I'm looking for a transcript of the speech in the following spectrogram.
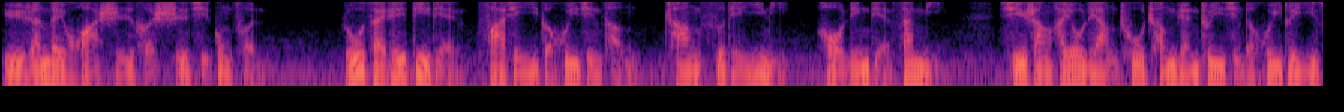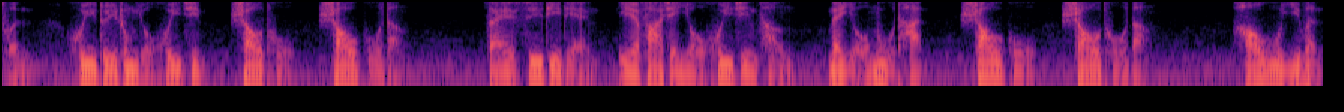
与人类化石和石器共存。如在 A 地点发现一个灰烬层，长四点一米，厚零点三米，其上还有两处呈圆锥形的灰堆遗存，灰堆中有灰烬、烧土、烧骨等。在 C 地点也发现有灰烬层，内有木炭、烧骨、烧土等。毫无疑问。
